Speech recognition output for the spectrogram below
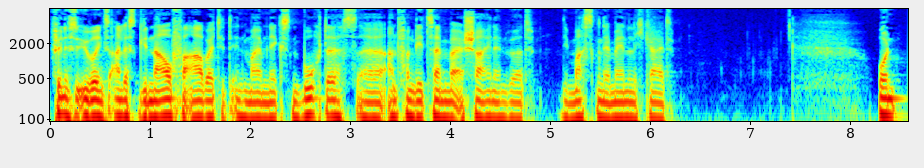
Findest du übrigens alles genau verarbeitet in meinem nächsten Buch, das äh, Anfang Dezember erscheinen wird. Die Masken der Männlichkeit. Und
